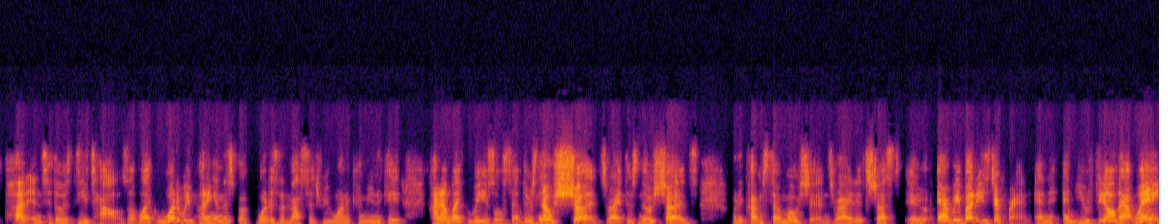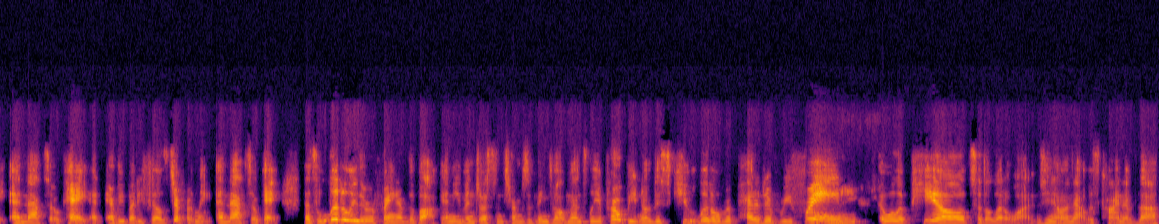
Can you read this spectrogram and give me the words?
put into those details of like, what are we putting in this book? What is the message we want to communicate? Kind of like Raizel said, there's no shoulds, right? There's no shoulds when it comes to emotions, right? It's just you know, everybody's different and, and you feel that way and that's okay. And everybody feels differently and that's okay. That's literally the refrain of the book. And even just in terms of being developmentally appropriate, you know, this cute little repetitive refrain right. that will appeal to the little ones, you know, and that was kind of the,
